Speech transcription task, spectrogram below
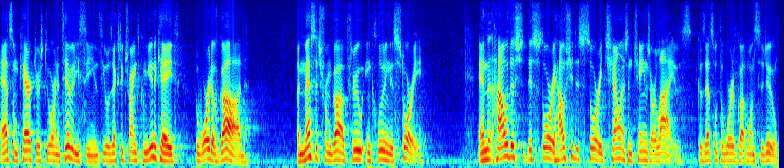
add some characters to our nativity scenes, he was actually trying to communicate the Word of God a message from God through including this story. And how does this story, how should this story challenge and change our lives? Because that's what the Word of God wants to do.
